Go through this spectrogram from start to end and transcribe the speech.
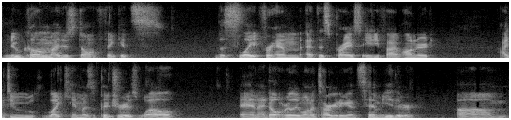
Newcomb. I just don't think it's the slate for him at this price, 8,500. I do like him as a pitcher as well, and I don't really want to target against him either. Um,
